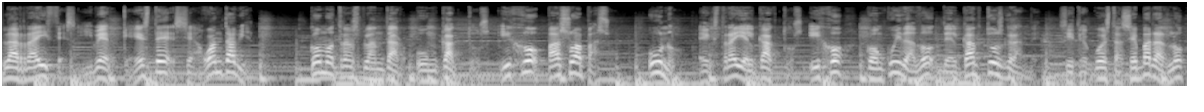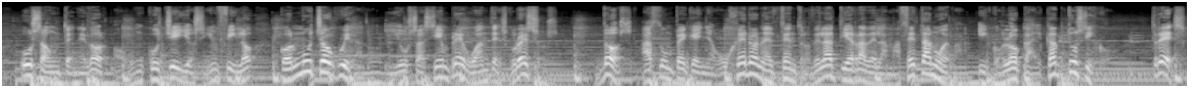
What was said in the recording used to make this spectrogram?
las raíces y ver que este se aguanta bien. Cómo trasplantar un cactus hijo paso a paso. 1. Extrae el cactus hijo con cuidado del cactus grande. Si te cuesta separarlo, usa un tenedor o un cuchillo sin filo con mucho cuidado y usa siempre guantes gruesos. 2. Haz un pequeño agujero en el centro de la tierra de la maceta nueva y coloca el cactus hijo. 3.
